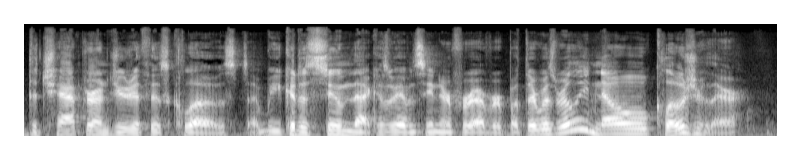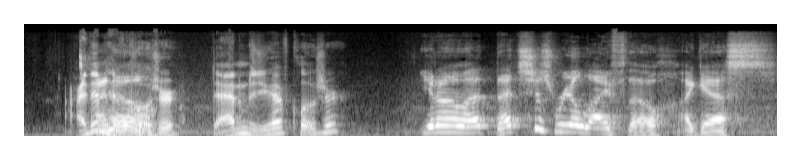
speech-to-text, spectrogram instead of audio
the chapter on Judith is closed. We could assume that because we haven't seen her forever, but there was really no closure there. I didn't I have closure. Adam, did you have closure? You know, that, that's just real life, though, I guess.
